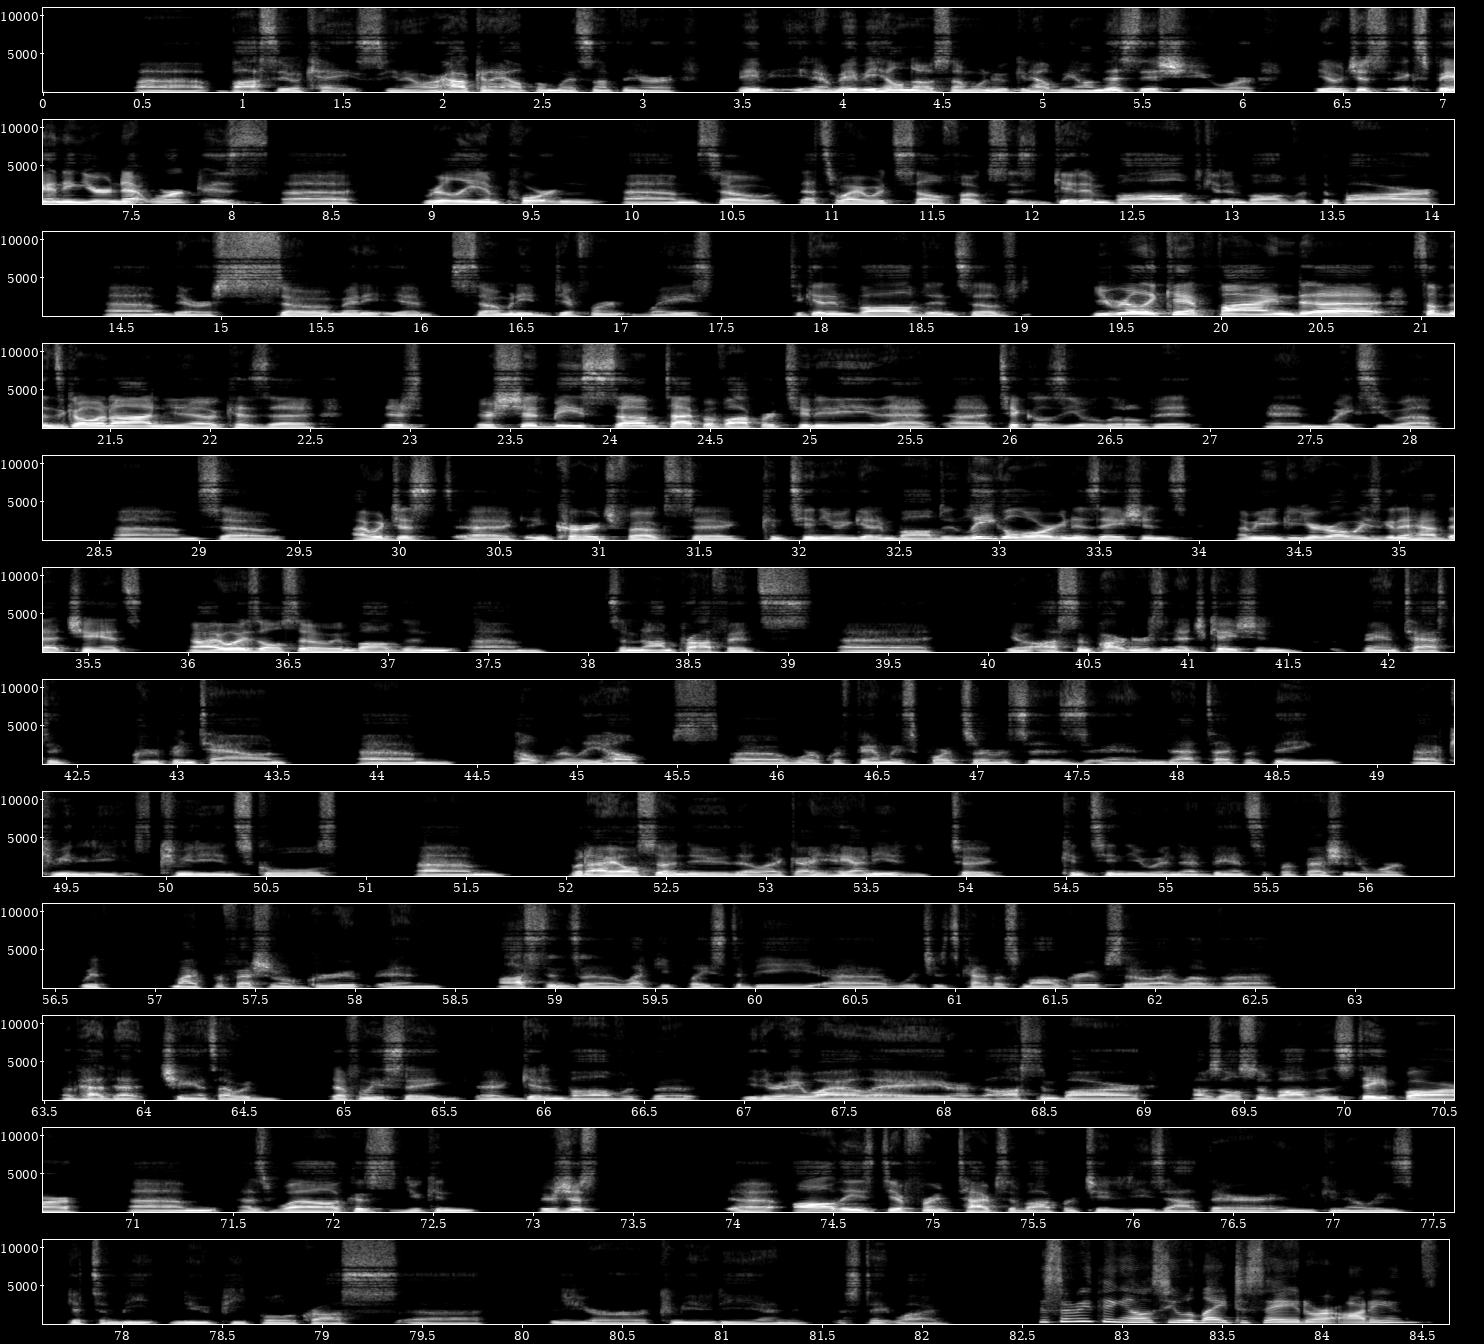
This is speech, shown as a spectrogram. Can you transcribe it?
uh, Vasu a case, you know, or how can I help him with something, or maybe you know maybe he'll know someone who can help me on this issue, or you know just expanding your network is uh, really important. Um, so that's why I would tell folks is get involved, get involved with the bar. Um, there are so many you know, so many different ways to get involved, and so if you really can't find uh, something's going on, you know, because uh, there's there should be some type of opportunity that uh, tickles you a little bit and wakes you up. Um, so I would just uh, encourage folks to continue and get involved in legal organizations. I mean, you're always going to have that chance. I was also involved in um, some nonprofits, uh, you know, Austin Partners in Education, fantastic group in town. Um, help really helps uh, work with family support services and that type of thing, uh, community community in schools. Um, but I also knew that like I hey I needed to continue and advance the profession and work my professional group and Austin's a lucky place to be, uh, which is kind of a small group. So I love, uh, I've had that chance. I would definitely say uh, get involved with the either AYLA or the Austin Bar. I was also involved in the State Bar um, as well because you can. There's just uh, all these different types of opportunities out there, and you can always get to meet new people across uh, your community and statewide. Is there anything else you would like to say to our audience?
